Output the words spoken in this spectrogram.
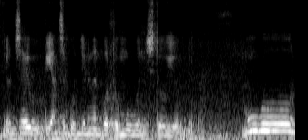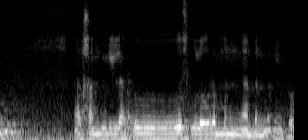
Nyun sewu tiang sepuh jenengan padha muwun sedaya menika. Muwun. Alhamdulillah Gus kula remen nganten menika.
